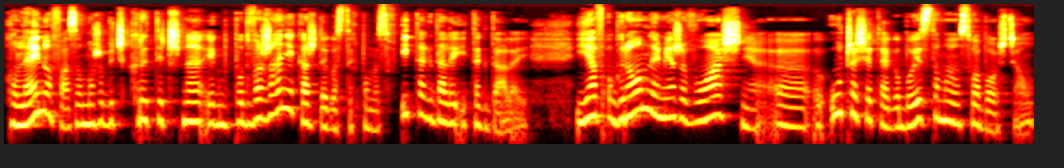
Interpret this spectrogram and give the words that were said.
Kolejną fazą może być krytyczne, jakby podważanie każdego z tych pomysłów i tak dalej, i tak dalej. I ja w ogromnej mierze właśnie e, uczę się tego, bo jest to moją słabością,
